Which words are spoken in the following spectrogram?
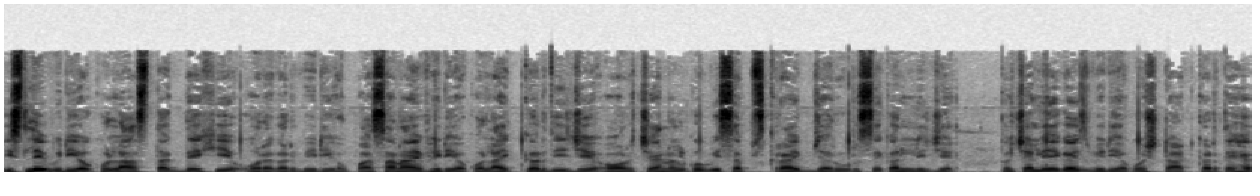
इसलिए वीडियो को लास्ट तक देखिए और अगर वीडियो पसंद आए, वीडियो को लाइक कर दीजिए और चैनल को भी सब्सक्राइब ज़रूर से कर लीजिए। तो चलिएगा इस वीडियो को स्टार्ट करते हैं।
